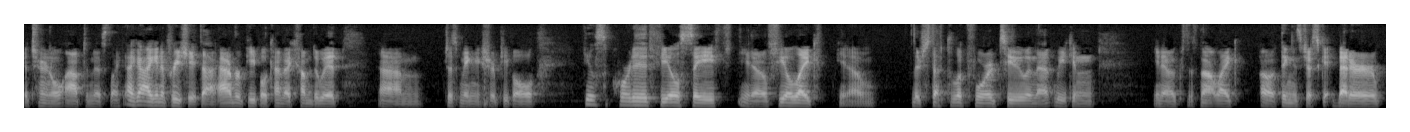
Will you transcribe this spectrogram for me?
eternal optimist. Like I, I can appreciate that. However, people kind of come to it, um, just making sure people feel supported, feel safe, you know, feel like you know there's stuff to look forward to, and that we can, you know, because it's not like oh things just get better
